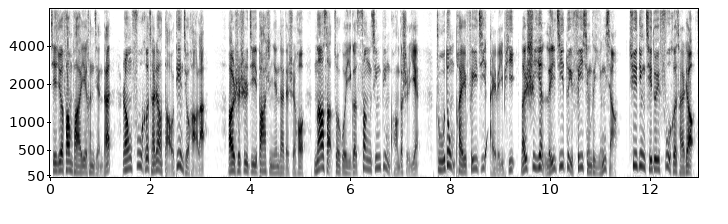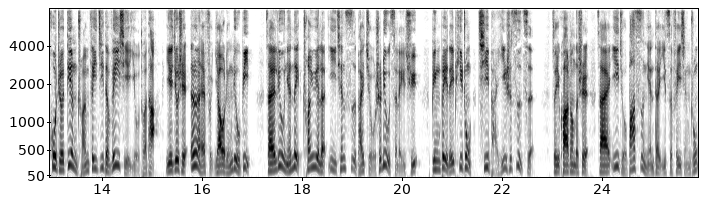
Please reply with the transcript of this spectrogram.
解决方法也很简单，让复合材料导电就好了。二十世纪八十年代的时候，NASA 做过一个丧心病狂的实验，主动派飞机挨雷劈来试验雷击对飞行的影响，确定其对复合材料或者电传飞机的威胁有多大。也就是 NF 幺零六 B。在六年内穿越了一千四百九十六次雷区，并被雷劈中七百一十四次。最夸张的是，在一九八四年的一次飞行中，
